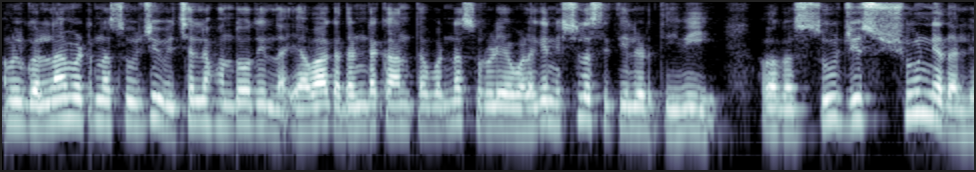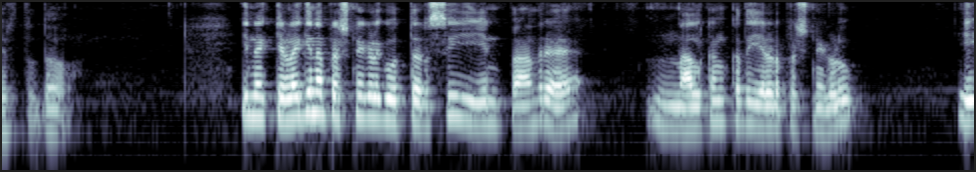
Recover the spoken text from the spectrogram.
ಆಮೇಲೆ ಗೊಲ್ಲಾಮೀಟರ್ನ ಸೂಜಿ ವಿಚಲನೆ ಹೊಂದೋದಿಲ್ಲ. ಯಾವಾಗ ದಂಡಕಾಂತವನ್ನು ಸುರುಳಿಯ ಒಳಗೆ ನಿಶ್ಚಲ ಸ್ಥಿತಿಯಲ್ಲಿಡ್ತೀವಿ ಅವಾಗ ಸೂಜಿ ಶೂನ್ಯದಲ್ಲಿರ್ತದೆ. ಇನ್ನು ಕೆಳಗಿನ ಪ್ರಶ್ನೆಗಳಿಗೆ ಉತ್ತರಿಸಿ ಏನಪ್ಪ ಅಂದರೆ, ನಾಲ್ಕಂಕದ ಎರಡು ಪ್ರಶ್ನೆಗಳು. ಎ,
